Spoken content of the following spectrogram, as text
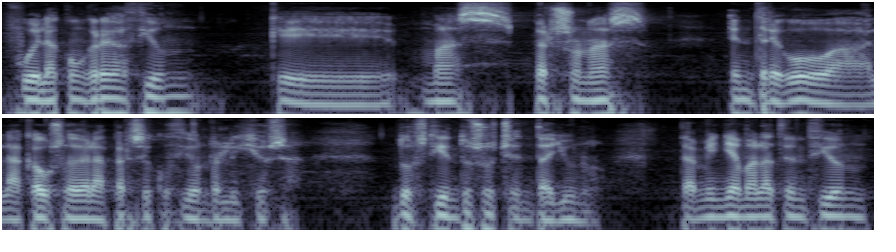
fue la congregación que más personas entregó a la causa de la persecución religiosa, 281. También llama la atención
